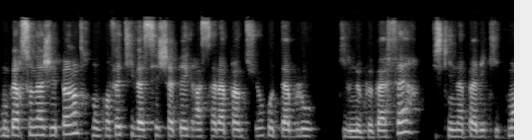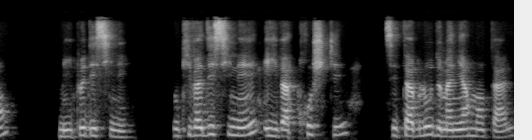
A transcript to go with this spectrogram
mon, personnage est peintre, donc en fait, il va s'échapper grâce à la peinture, au tableau qu'il ne peut pas faire, puisqu'il n'a pas l'équipement, mais il peut dessiner. Donc il va dessiner et il va projeter ses tableaux de manière mentale,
